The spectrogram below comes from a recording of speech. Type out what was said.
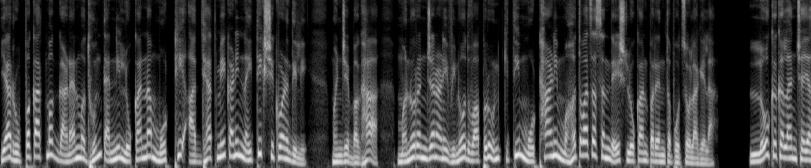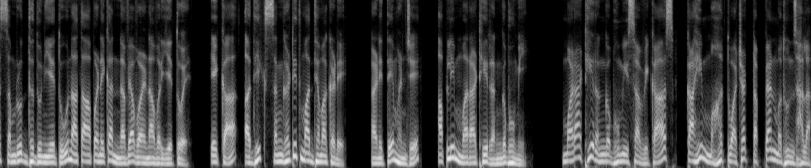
या रूपकात्मक गाण्यांमधून त्यांनी लोकांना मोठी आध्यात्मिक आणि नैतिक शिकवण दिली. म्हणजे बघा मनोरंजन आणि विनोद वापरून किती मोठा आणि महत्त्वाचा संदेश लोकांपर्यंत पोचवला गेला. लोककलांच्या या समृद्ध दुनियेतून आता आपण एका नव्या वळणावर येतोय. एका अधिक संघटित माध्यमाकडे आणि ते म्हणजे आपली मराठी रंगभूमी. मराठी रंगभूमीचा विकास काही महत्त्वाच्या टप्प्यांमधून झाला.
